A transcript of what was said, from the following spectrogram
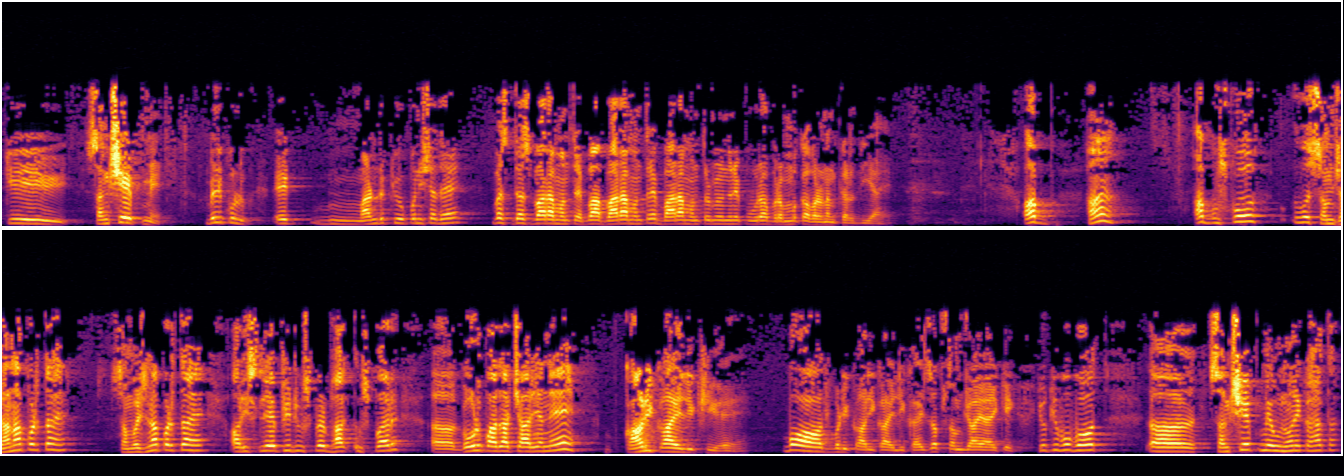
कि संक्षेप में। बिल्कुल एक मांडू की उपनिषद है, बस दस बारह मंत्र है। बारह मंत्र है, बारह मंत्रों में उन्होंने पूरा ब्रह्म का वर्णन कर दिया है। अब हाँ अब उसको वो समझाना पड़ता है, समझना पड़ता है, और इसलिए फिर उस पर भाग, उस पर गौड़पादाचार्य ने कारिकाएँ लिखी है। बहुत बड़ी कारिकाएँ लिखा है जब समझाया है कि क्योंकि वो बहुत संक्षेप में उन्होंने कहा था।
